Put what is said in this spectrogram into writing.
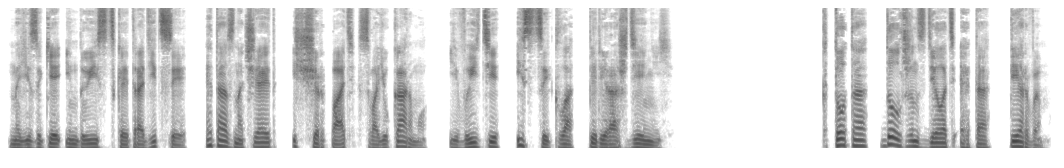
На языке индуистской традиции это означает исчерпать свою карму и выйти из цикла перерождений. Кто-то должен сделать это первым.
